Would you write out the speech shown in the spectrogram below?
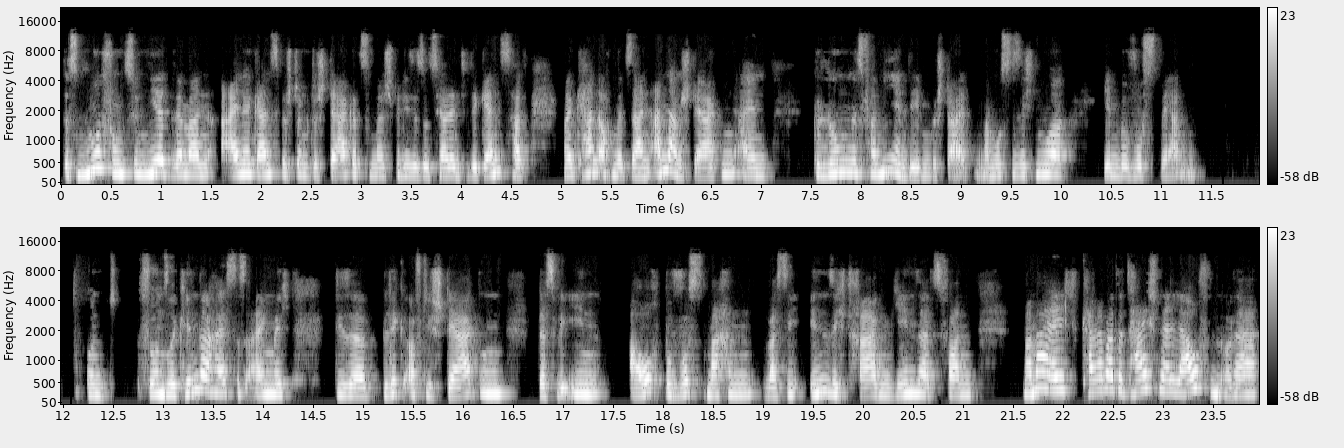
das nur funktioniert, wenn man eine ganz bestimmte Stärke, zum Beispiel diese soziale Intelligenz hat. Man kann auch mit seinen anderen Stärken ein gelungenes Familienleben gestalten. Man muss sie sich nur eben bewusst werden. Und für unsere Kinder heißt es eigentlich, dieser Blick auf die Stärken, dass wir ihnen auch bewusst machen, was sie in sich tragen, jenseits von, Mama, ich kann aber total schnell laufen oder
